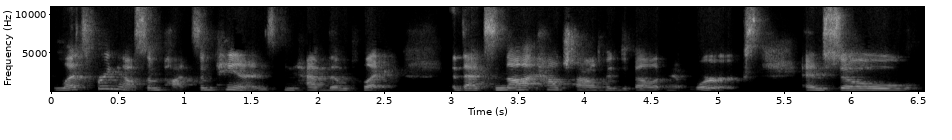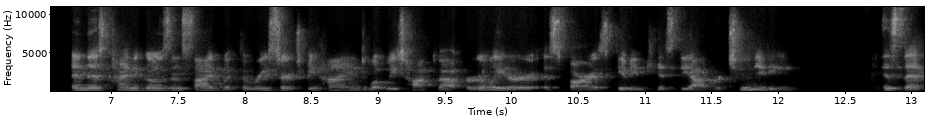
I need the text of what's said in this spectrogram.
Let's bring out some pots and pans and have them play. That's not how childhood development works. And so, and this kind of goes inside with the research behind what we talked about earlier as far as giving kids the opportunity is that,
